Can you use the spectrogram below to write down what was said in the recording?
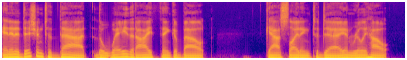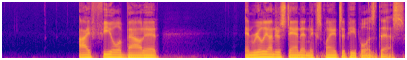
And in addition to that, the way that I think about gaslighting today and really how I feel about it and really understand it and explain it to people is this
